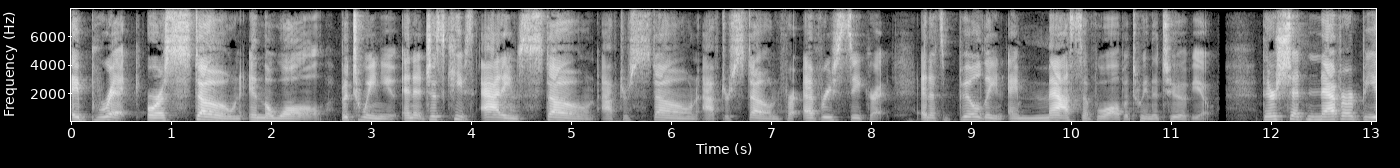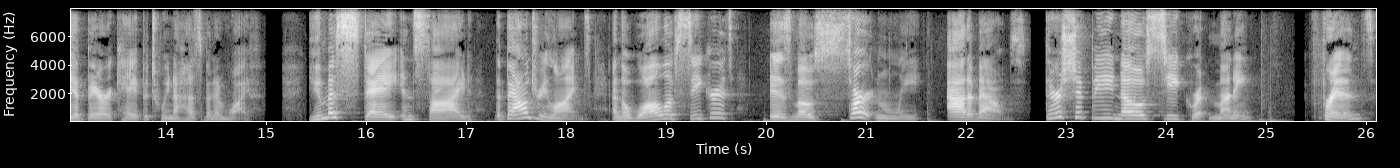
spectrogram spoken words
a brick or a stone in the wall between you, and it just keeps adding stone after stone after stone for every secret, and it's building a massive wall between the two of you. There should never be a barricade between a husband and wife. You must stay inside the boundary lines, and the wall of secrets is most certainly out of bounds. There should be no secret money, friends,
